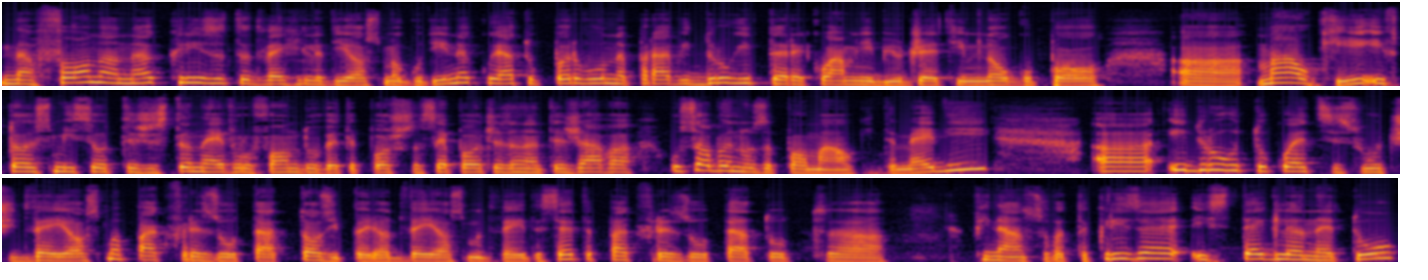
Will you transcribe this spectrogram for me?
на фона на кризата 2008 година, която първо направи другите рекламни бюджети много по-малки и в този смисъл тежестта на еврофондовете почна все повече да натежава, особено за по-малките медии. А, и другото, което се случи 2008, пак в резултат, този период 2008-2010, пак в резултат от финансовата криза е изтеглянето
